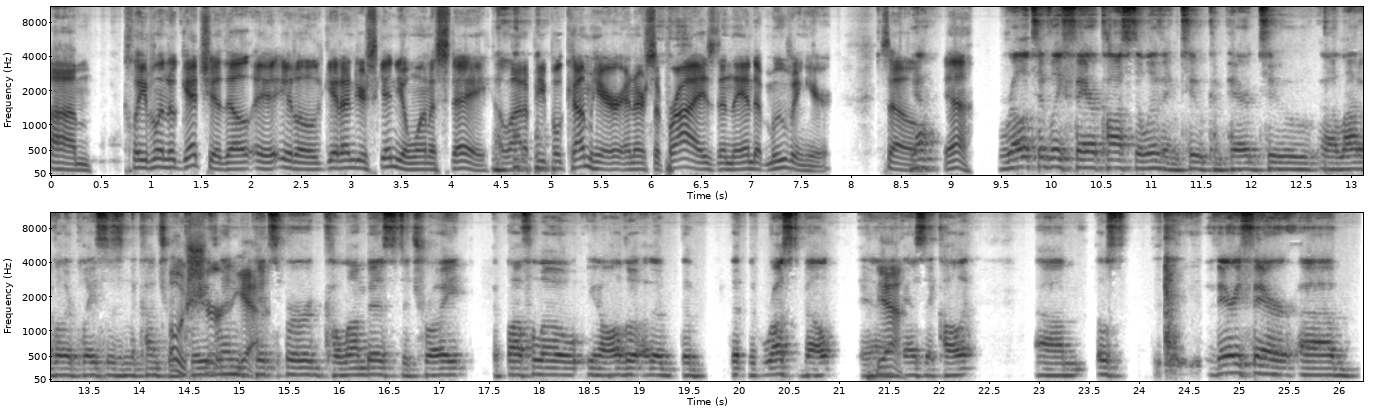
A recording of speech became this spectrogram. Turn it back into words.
um, Cleveland will get you. They'll it, will get under your skin. You'll want to stay. A lot of people come here and are surprised, and they end up moving here. So yeah. yeah. Relatively fair cost of living too, compared to a lot of other places in the country. Oh, Cleveland, sure. yeah. Pittsburgh, Columbus, Detroit. Buffalo, you know, all the the, the, the Rust Belt, uh, yeah. as they call it. Um, those very fair um,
